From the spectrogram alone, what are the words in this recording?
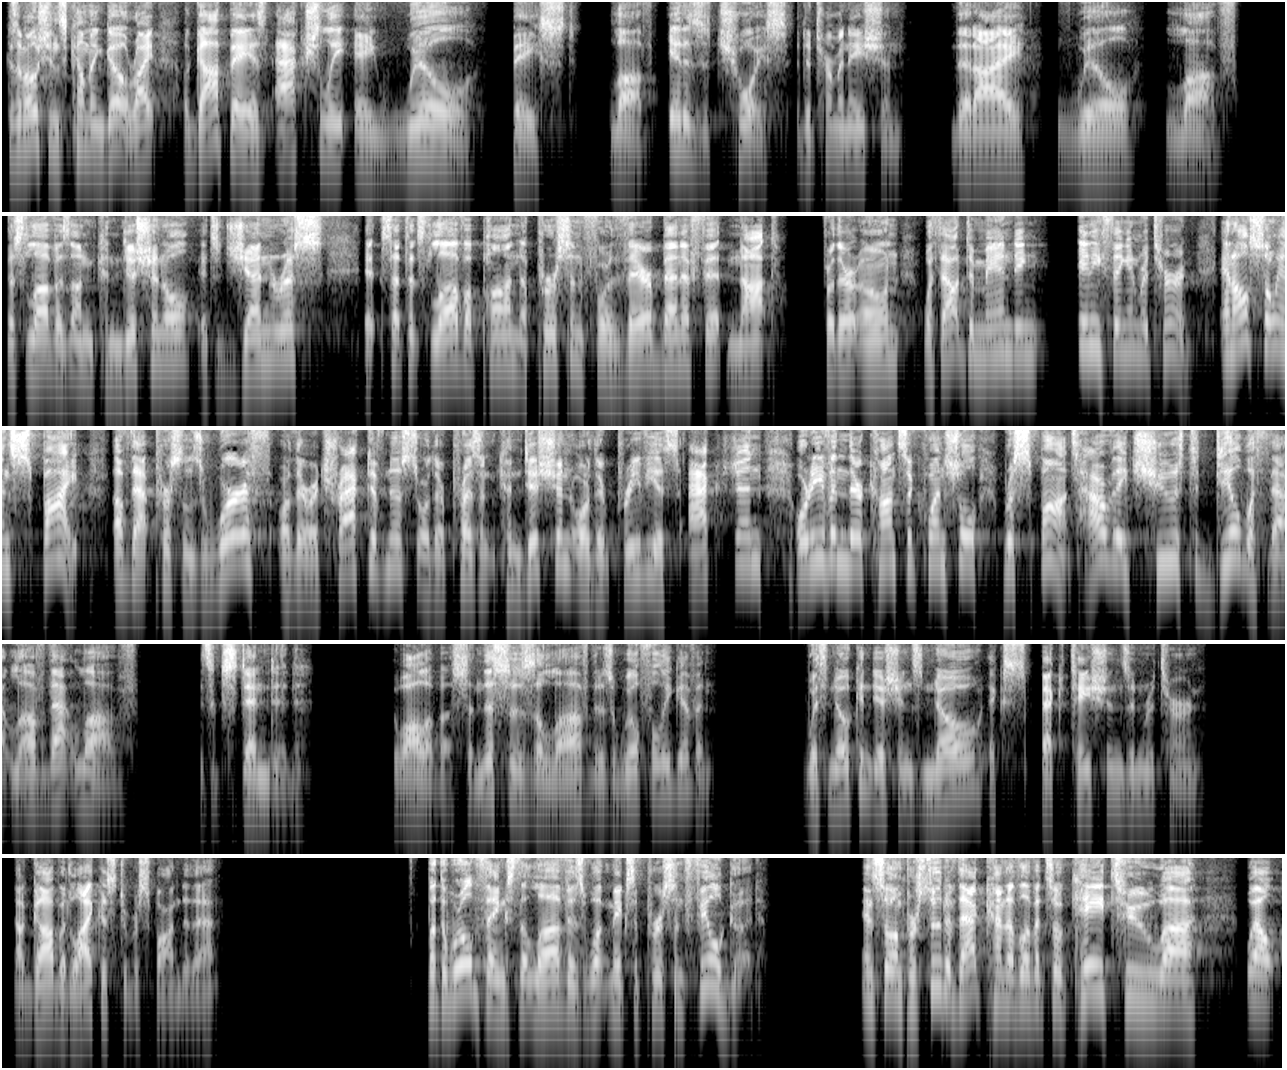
because emotions come and go, right? Agape is actually a will based love. It is a choice, a determination that I will love. This love is unconditional, it's generous, it sets its love upon a person for their benefit, not for their own, without demanding anything in return. And also in spite of that person's worth or their attractiveness or their present condition or their previous action or even their consequential response. However, they choose to deal with that love, that love is extended to all of us. And this is a love that is willfully given with no conditions, no expectations in return. Now, God would like us to respond to that. But the world thinks that love is what makes a person feel good. And so, in pursuit of that kind of love, it's okay to, uh, well,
